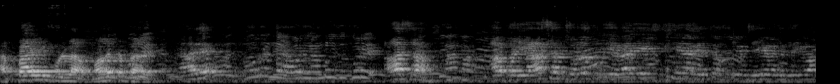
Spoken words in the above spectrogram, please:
அப்பாவி புள்ளா முகத்தை பாரு யாரு? ஆசாம். அப்படி ஆசாம் சொல்லக்கூடிய வேலையை சிஷியனாக இருக்கக்கூடிய செய்ய வேண்டும் தெரியுமா?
